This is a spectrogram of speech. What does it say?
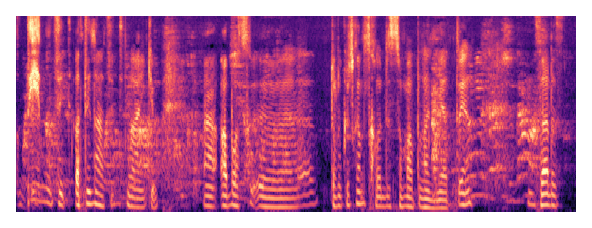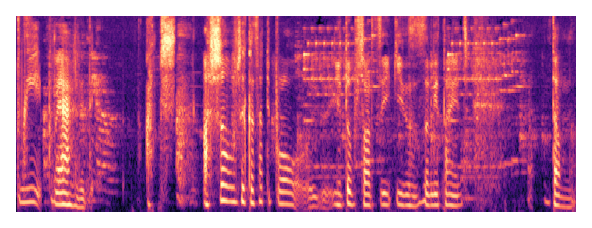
11, 11 лайків. Або е, Туркушкан сходить з ума планети. Зараз три перегляди. А, а що вже казати про YouTube Shorts, які залітають там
